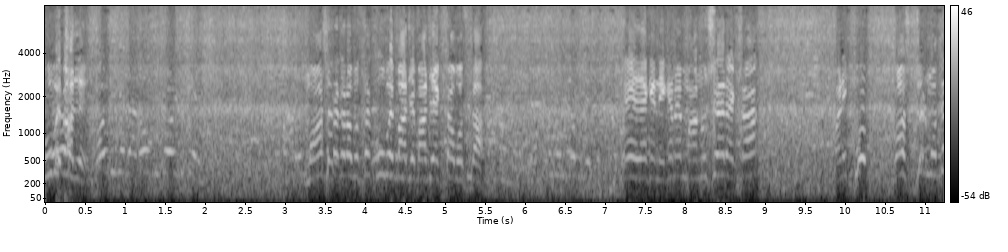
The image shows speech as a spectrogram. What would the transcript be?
খুবই বাজে। মহাসড়কের অবস্থা খুবই বাজে বাজে একটা অবস্থা। এই দেখেন, এখানে মানুষের একটা মানে খুব কষ্টের মধ্যে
